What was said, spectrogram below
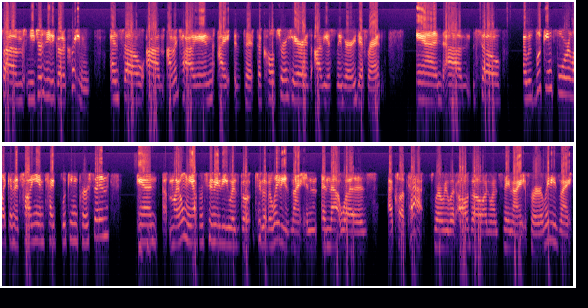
from New Jersey to go to Creighton, and so um, I'm Italian. I the the culture here is obviously very different, and um, so I was looking for like an Italian type looking person, and my only opportunity was go to go to ladies' night, and and that was at Club Tats, where we would all go on Wednesday night for ladies' night.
